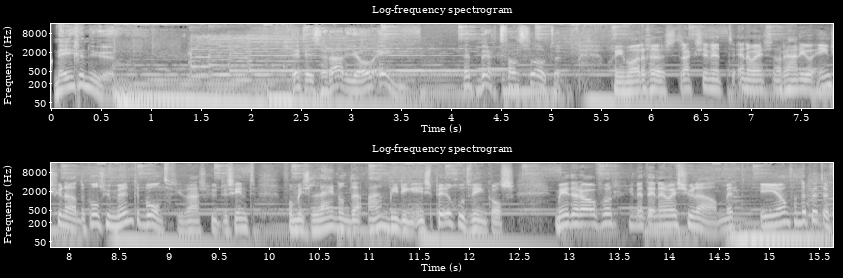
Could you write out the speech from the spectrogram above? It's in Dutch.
9 uur. Dit is Radio 1 met Bert van Sloten. Goedemorgen, straks in het NOS Radio 1-journaal. De Consumentenbond die waarschuwt de Sint voor misleidende aanbiedingen in speelgoedwinkels. Meer daarover in het NOS-journaal met Jan van der Putten.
